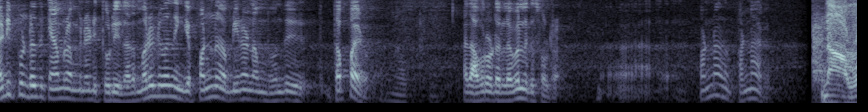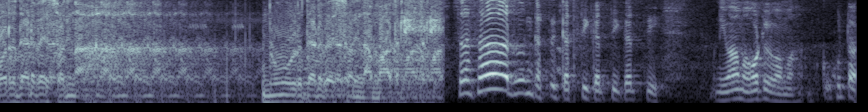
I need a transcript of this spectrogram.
நடிப்புன்றது கேமரா முன்னாடி தொழில். அதை மறுபடியும் வந்து இங்கே பண்ணு அப்படின்னா நம்ம வந்து தப்பாயிடும். அது அவரோட லெவலுக்கு சொல்கிறேன் பண்ண பண்ணார். நான் ஒரு தடவை சொன்னா நூறு தடவை சொன்ன மாதிரி. சார் சார் கத்து கத்தி கத்தி கத்தி. நீ வாமா ஹோட்டல் வாமா கூட்டா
